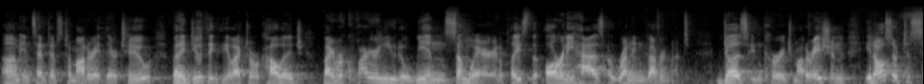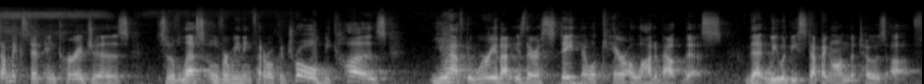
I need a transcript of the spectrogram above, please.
um, incentives to moderate there too. But I do think the Electoral College, by requiring you to win somewhere in a place that already has a running government, does encourage moderation. It also, to some extent, encourages sort of less overweening federal control because you have to worry about is there a state that will care a lot about this? That we would be stepping on the toes of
